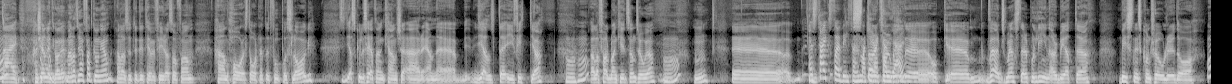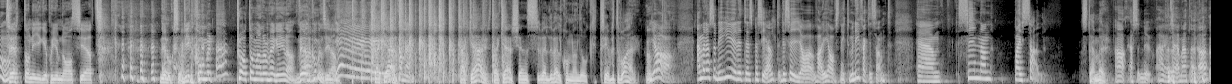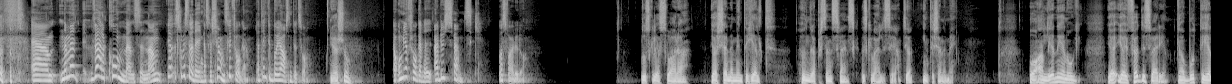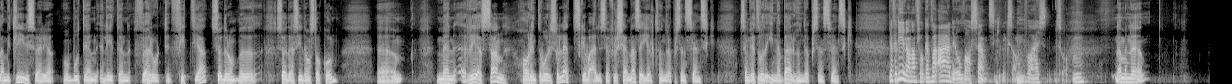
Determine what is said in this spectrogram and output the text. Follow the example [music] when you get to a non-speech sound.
Nej, han känner inte kungen, men han har träffat kungen. Han har suttit i TV4-soffan. Han har startat ett fotbollslag. Jag skulle säga att han kanske är en eh, hjälte i Fittja. I alla fall bland kidsen, tror jag. Mm. Eh, En stark förebild för hur man kan göra karriär. eh, och eh, världsmästare på linarbete. Business controller idag. Mm. 13 IG på gymnasiet. [laughs] Det också. Vi kommer prata om alla de här grejerna. Välkommen Sinan! Yay! Tackar. Välkommen. Tackar, tackar. Känns väldigt välkomnande och trevligt att vara här. Ja. ja men alltså, det är ju lite speciellt. Det säger jag varje avsnitt, men det är faktiskt sant. Um, Sinan Baisal. Stämmer. Ja, alltså nu har jag tränat här. Ja. Ehm, nej men, välkommen Sinan. Jag skulle ställa dig en ganska känslig fråga. Jag tänkte börja avsnittet så. Gör så. Om jag frågar dig, är du svensk? Vad svarar du då? Då skulle jag svara, jag känner mig inte helt 100% svensk. Det ska jag vara ärlig säga att jag inte känner mig. Och anledningen är nog, jag, jag är född i Sverige. Jag har bott i hela mitt liv i Sverige och bott i en, en liten förort, Fittja, söder om, eh, södra sidan om Stockholm. Ehm, men resan har inte varit så lätt, ska jag vara ärlig säga, för att känna sig helt 100% svensk. Sen vet du vad det innebär, 100% svensk. Ja, för det är en annan fråga. Vad är det att vara svensk? Liksom? Vad är så? Mm. Nej, men, eh,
